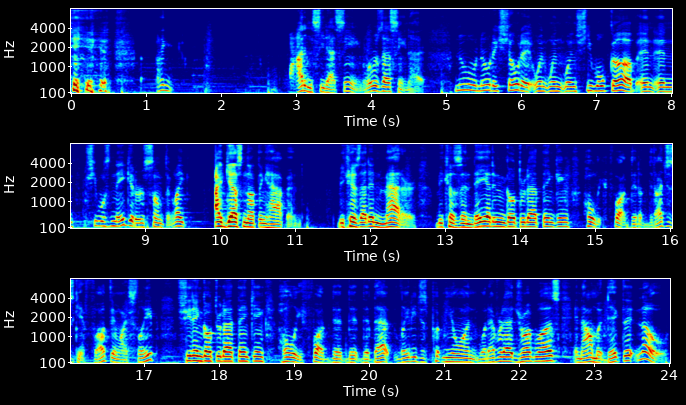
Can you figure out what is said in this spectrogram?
like I didn't see that scene. Where was that scene at? No, no, they showed it when when when she woke up and and she was naked or something. Like, I guess nothing happened because that didn't matter. Because Zendaya didn't go through that thinking holy fuck did, did I just get fucked in my sleep? She didn't go through that thinking holy fuck did, did, did that lady just put me on whatever that drug was and now I'm addicted? No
